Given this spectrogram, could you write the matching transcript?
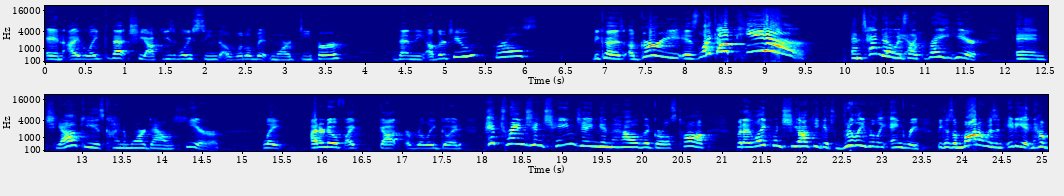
And I like that Chiaki's voice seemed a little bit more deeper than the other two girls. Because Aguri is like up here! And Tendo is Yeah. like right here. And Chiaki is kind of more down here. Like, I don't know if I got a really good pitch range and changing in how the girls talk, but I like when Chiaki gets really, really angry because Amano is an idiot and how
